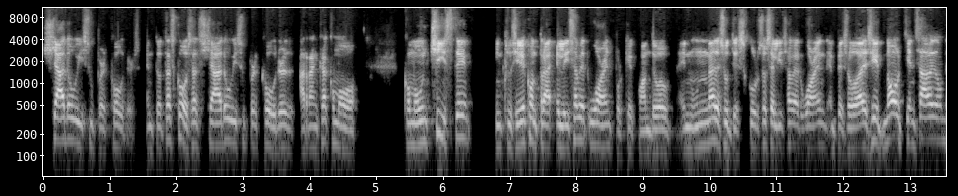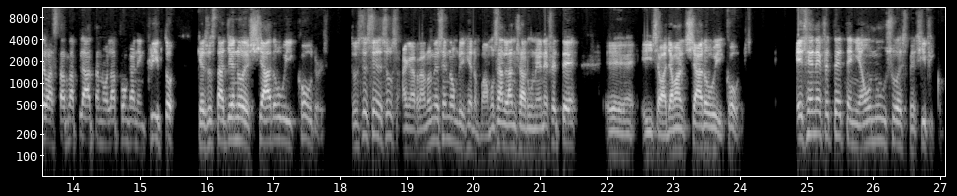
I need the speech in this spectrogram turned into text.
Shadow y Supercoders. Entre otras cosas, Shadow y Supercoders arranca como, como un chiste inclusive contra Elizabeth Warren, porque cuando en uno de sus discursos Elizabeth Warren empezó a decir, no, quién sabe dónde va a estar la plata, no la pongan en cripto, que eso está lleno de shadowy coders. Entonces esos agarraron ese nombre y dijeron, vamos a lanzar un NFT eh, y se va a llamar shadowy coders. Ese NFT tenía un uso específico.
